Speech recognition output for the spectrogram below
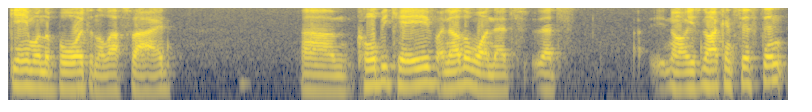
game on the boards on the left side. Um, Colby Cave, another one that's that's you know he's not consistent,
